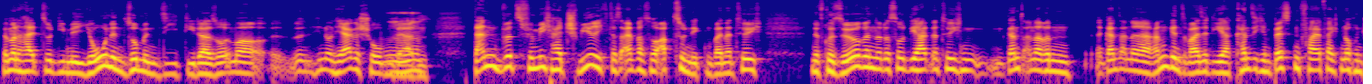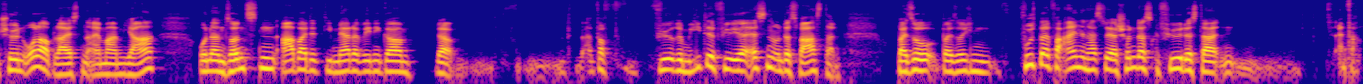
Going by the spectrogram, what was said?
wenn man halt so die Millionensummen sieht, die da so immer äh, hin und her geschoben mhm. werden, dann wird's für mich halt schwierig, das einfach so abzunicken, weil natürlich eine Friseurin oder so, die hat natürlich einen ganz anderen, eine ganz andere Herangehensweise, die kann sich im besten Fall vielleicht noch einen schönen Urlaub leisten einmal im Jahr. Und ansonsten arbeitet die mehr oder weniger, ja, einfach für ihre Miete, für ihr Essen und das war's dann bei so, bei solchen Fußballvereinen hast du ja schon das Gefühl, dass da einfach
